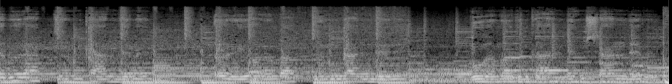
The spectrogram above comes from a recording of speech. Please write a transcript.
Akışa bıraktım kendimi Arıyorum baktığımdan beri Bulamadım kalbim sende mi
